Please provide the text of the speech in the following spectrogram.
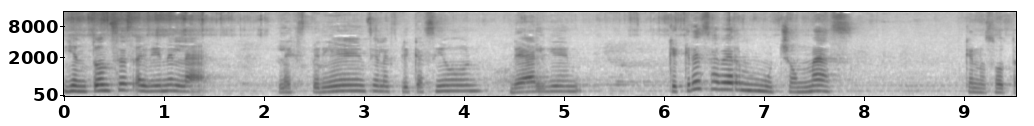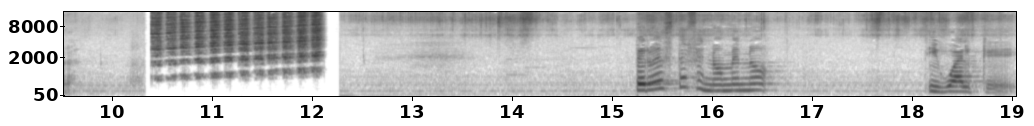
Y entonces ahí viene la, la experiencia, la explicación de alguien que cree saber mucho más que nosotras. Pero este fenómeno, igual que,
